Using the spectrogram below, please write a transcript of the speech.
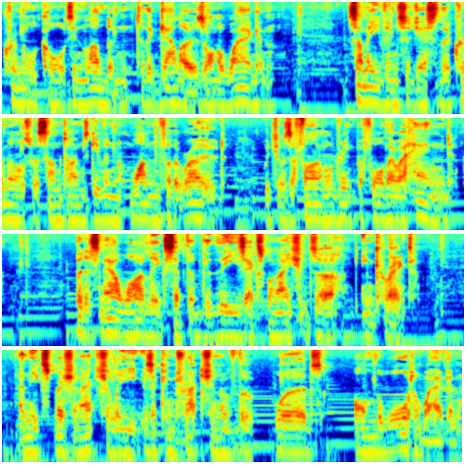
criminal courts in London to the gallows on a wagon. Some even suggest that criminals were sometimes given one for the road, which was a final drink before they were hanged. But it's now widely accepted that these explanations are incorrect, and the expression actually is a contraction of the words on the water wagon.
